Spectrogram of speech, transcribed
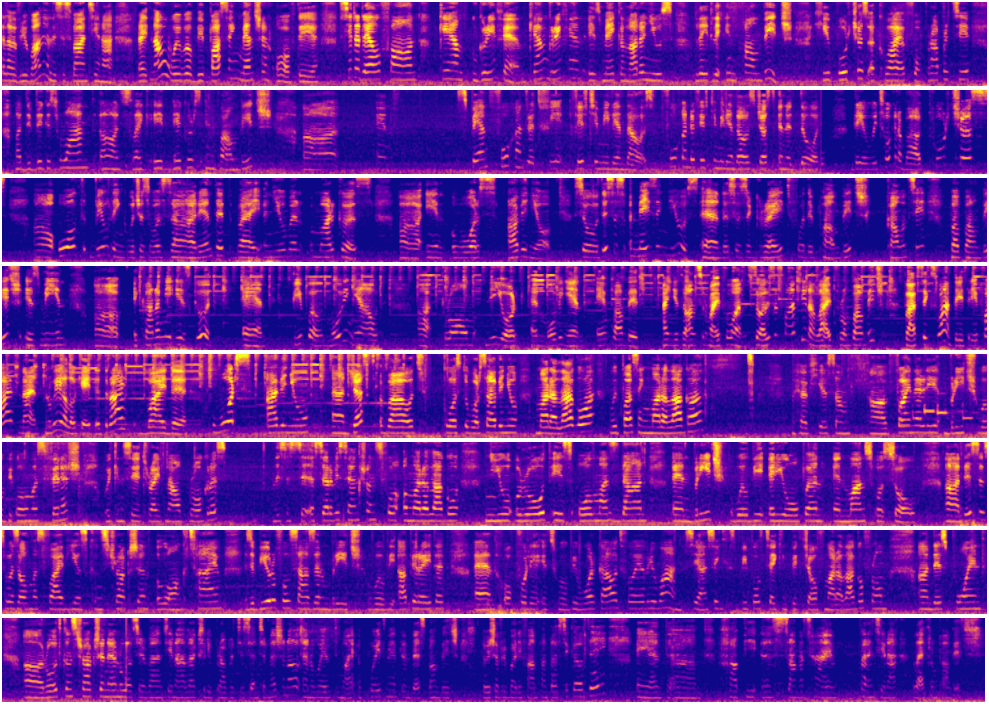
Hello everyone and this is Valentina. Right now we will be passing mention of the Citadel fund Ken Griffin. Ken Griffin is making a lot of news lately in Palm Beach. He purchased acquired for property, uh, the biggest one, uh, it's like 8 acres in Palm Beach uh, and spent 450 million dollars 450 million dollars just in a door they were talking about purchase old building which is, was uh, rented by Neiman Marcus uh, in Worth Avenue. So this is amazing news and this is a great for the Palm Beach County. Palm Beach is mean uh, economy is good and people moving out uh, from New York and moving in in Palm Beach, I need to answer my phone. So this is Valentina live from Palm Beach, 561-3359. We are located right by the Worth Avenue and just about close to Worth Avenue, Mar-a-Lago. We're passing Mar-a-Lago. We have here some, uh, finally bridge will be almost finished. We can see it right now progress this is a service entrance for Mar-a-Lago. New road is almost done and bridge will be reopened in months or so. Uh, this is, was almost five years construction a long time. The beautiful southern bridge will be operated and hopefully it will be work out for everyone. See I think people taking picture of Mar-a-Lago from uh, this point. Uh, road construction and Valentina Luxury Properties International and waived my appointment in West Palm Beach. I wish everybody found a fantastical day and um, happy uh, summertime. Valentina, live from Palm Beach.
